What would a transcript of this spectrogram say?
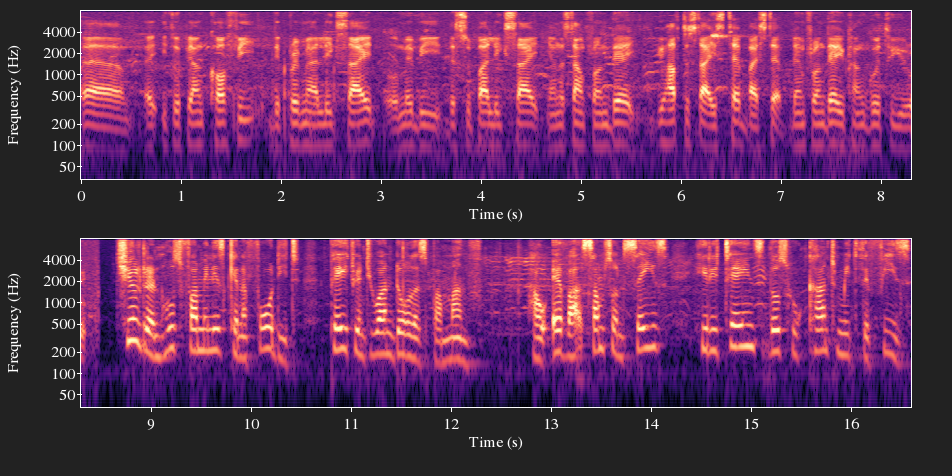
uh, Ethiopian coffee, the Premier League side, or maybe the Super League side. You understand? From there, you have to start step by step. Then from there, you can go to Europe. Children whose families can afford it pay $21 per month. However, Samson says he retains those who can't meet the fees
